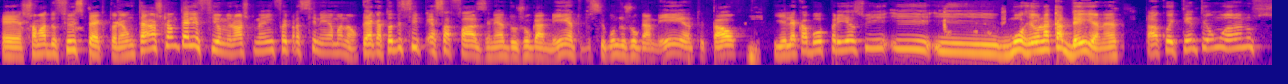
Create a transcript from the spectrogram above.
é, chamado Phil Spector. É um, acho que é um telefilme, não acho que nem foi para cinema, não. Pega toda esse, essa fase, né, do julgamento, do segundo julgamento e tal. E ele acabou preso e, e, e morreu na cadeia, né? Tava com 81 anos.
